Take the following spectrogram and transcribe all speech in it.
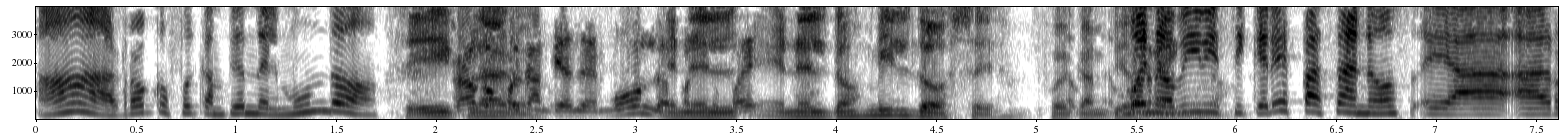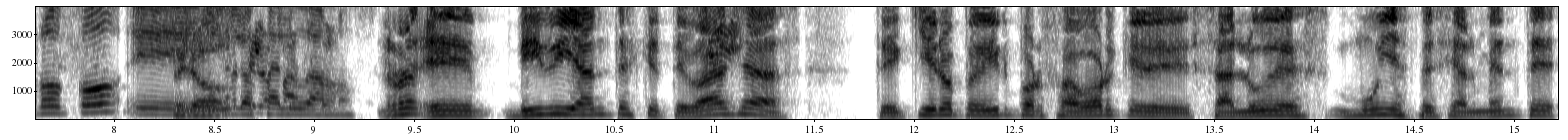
Ah, ¿Rocco fue campeón del mundo? Sí, Rocco fue campeón del mundo. En el, en el 2012 fue campeón. Bueno, Vivi, si querés, pasanos eh, a, a, Rocco eh, y lo saludamos. Eh, Vivi, antes que te vayas, te quiero pedir por favor que saludes muy especialmente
